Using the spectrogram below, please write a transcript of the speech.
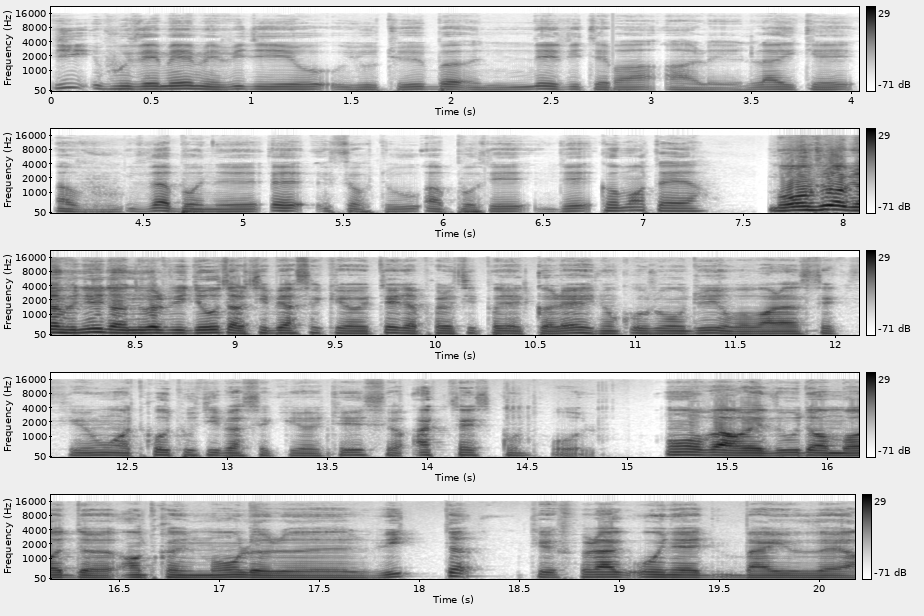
Si vous aimez mes vidéos YouTube, n'hésitez pas à les liker, à vous abonner et surtout à poster des commentaires. Bonjour, bienvenue dans une nouvelle vidéo sur la cybersécurité d'après le site Project College. Donc aujourd'hui, on va voir la section Intro to cybersécurité sur Access Control. On va résoudre en mode entraînement le level 8, qui est Flag Owned by User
